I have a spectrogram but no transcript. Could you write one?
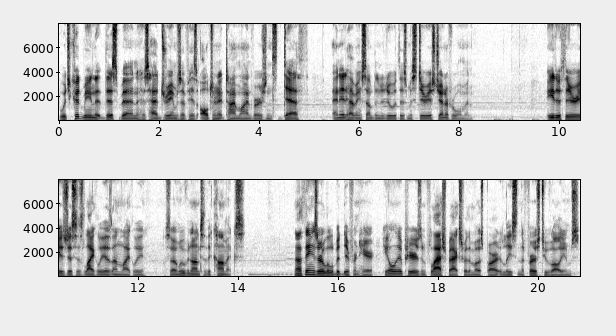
Which could mean that this Ben has had dreams of his alternate timeline version's death, and it having something to do with this mysterious Jennifer woman. Either theory is just as likely as unlikely, so moving on to the comics. Now, things are a little bit different here. He only appears in flashbacks for the most part, at least in the first two volumes.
